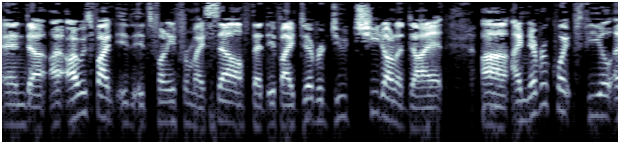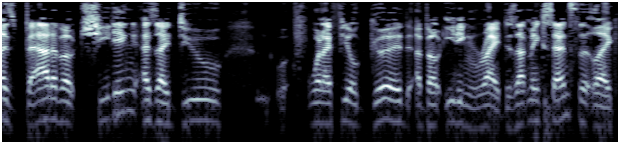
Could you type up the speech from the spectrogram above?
and uh, I, I always find it, it's funny for myself that if I ever do cheat on a diet, uh, I never quite feel as bad about cheating as I do when I feel good about eating right. Does that make sense? That like,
